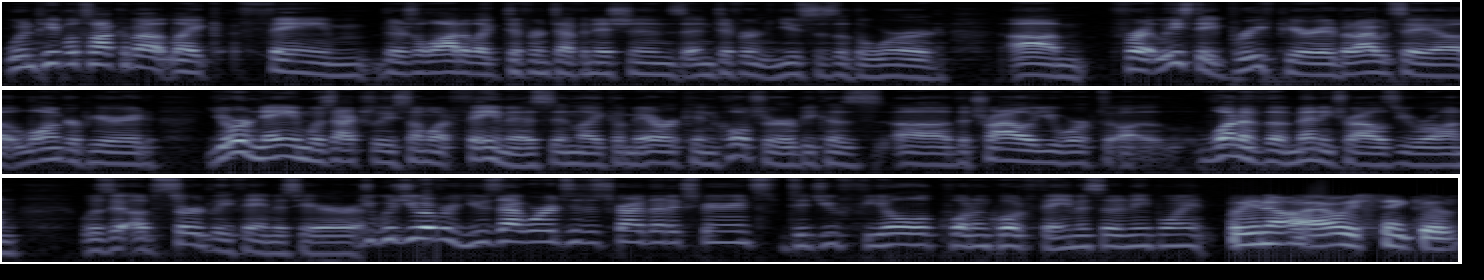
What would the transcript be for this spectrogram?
When people talk about like fame, there's a lot of like different definitions and different uses of the word. Um, for at least a brief period, but I would say a longer period, your name was actually somewhat famous in like American culture because uh, the trial you worked, uh, one of the many trials you were on, was it absurdly famous here. Would you ever use that word to describe that experience? Did you feel quote unquote famous at any point? Well, you know, I always think of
